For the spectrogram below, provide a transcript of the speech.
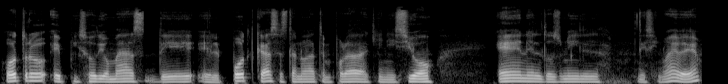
otro episodio más del el podcast, esta nueva temporada que inició en el 2019.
